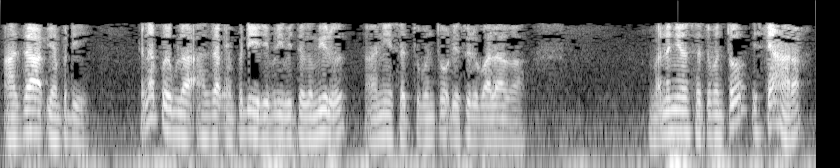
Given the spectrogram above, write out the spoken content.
azab yang pedih. Kenapa pula azab yang pedih diberi berita gembira? Ha, ini satu bentuk dia sudut balaghah. Maknanya satu bentuk isti'arah.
